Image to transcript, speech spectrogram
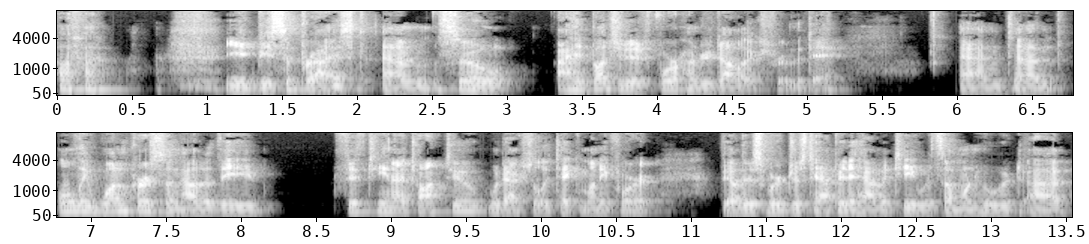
You'd be surprised. Um, so I had budgeted four hundred dollars for the day, and um, only one person out of the fifteen I talked to would actually take money for it. The others were just happy to have a tea with someone who would uh,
